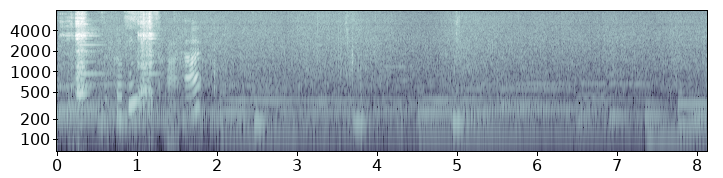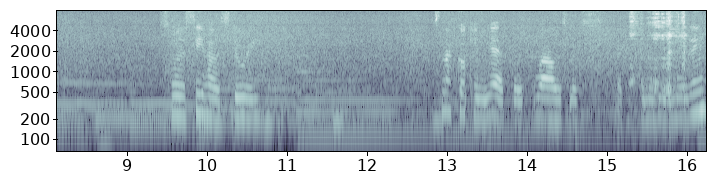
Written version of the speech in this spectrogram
Is it cooking? It's hot. Hot? Just want to see how it's doing. It's not cooking yet, but wow, this looks like it's gonna be amazing.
